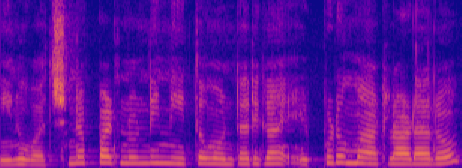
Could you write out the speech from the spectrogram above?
నేను వచ్చినప్పటి నుండి నీతో ఒంటరిగా ఎప్పుడు మాట్లాడాలో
